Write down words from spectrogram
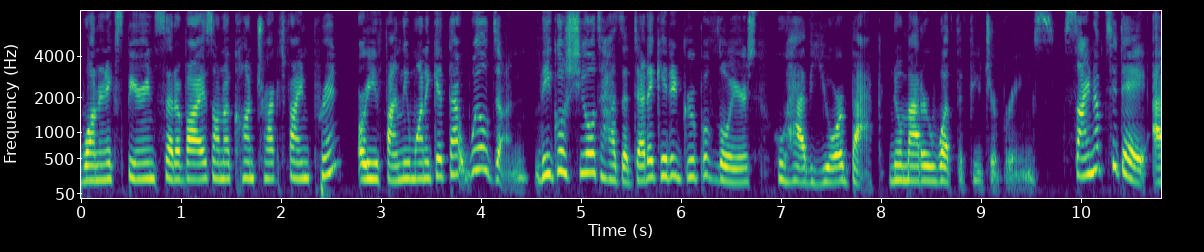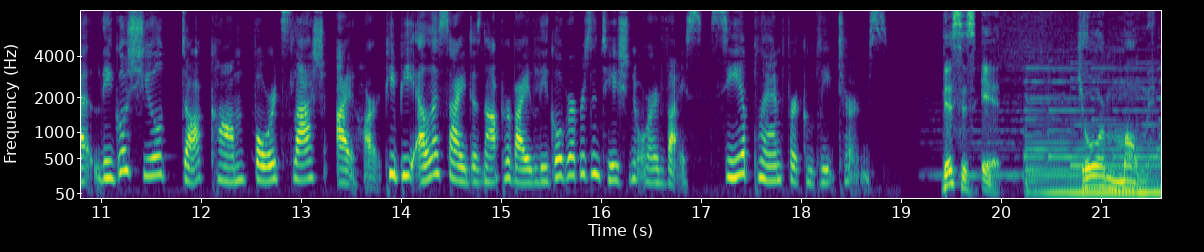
Want an experienced set of eyes on a contract fine print? Or you finally want to get that will done? Legal Shield has a dedicated group of lawyers who have your back, no matter what the future brings. Sign up today at LegalShield.com forward slash iHeart. PPLSI does not provide legal representation or advice. See a plan for complete terms. This is it. Your moment.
